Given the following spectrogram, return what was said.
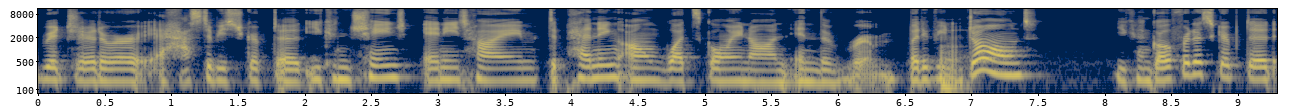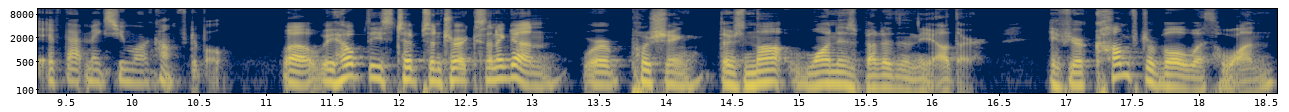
rigid or it has to be scripted. You can change anytime depending on what's going on in the room. But if you mm. don't, you can go for the scripted if that makes you more comfortable. Well, we hope these tips and tricks, and again, we're pushing, there's not one is better than the other. If you're comfortable with one,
